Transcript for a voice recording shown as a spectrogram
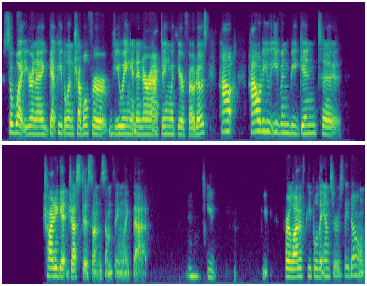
so what? You're going to get people in trouble for viewing and interacting with your photos? How, how do you even begin to try to get justice on something like that? Mm. You for a lot of people, the answer is they don't.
